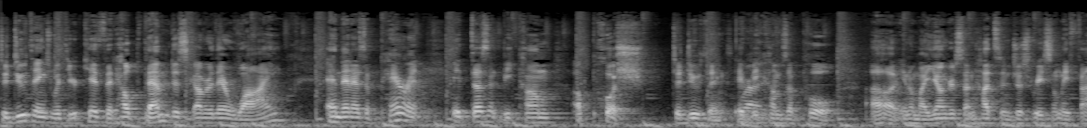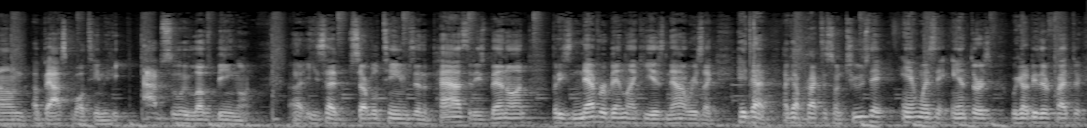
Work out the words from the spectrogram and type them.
to do things with your kids that help them discover their why. And then as a parent, it doesn't become a push to do things. It right. becomes a pull. Uh, you know, my younger son Hudson just recently found a basketball team that he absolutely loves being on. Uh, he's had several teams in the past that he's been on, but he's never been like he is now, where he's like, "Hey, Dad, I got practice on Tuesday and Wednesday and Thursday. We got to be there five thirty.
